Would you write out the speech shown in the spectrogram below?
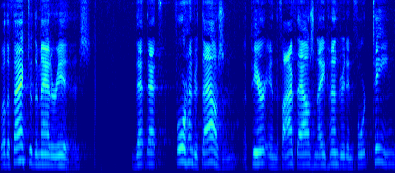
Well, the fact of the matter is that that 400,000 appear in the 5,814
